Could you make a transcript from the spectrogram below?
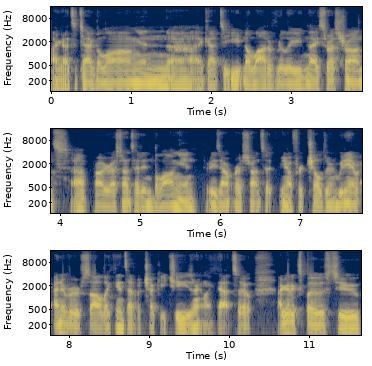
I got to tag along, and uh, I got to eat in a lot of really nice restaurants, uh, probably restaurants I didn't belong in. These aren't restaurants that you know for children. We never, I never saw like the inside of a Chuck E. Cheese or anything like that. So I got exposed to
